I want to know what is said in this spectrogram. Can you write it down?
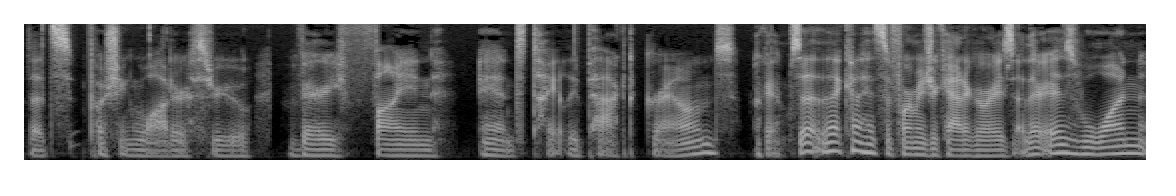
that's pushing water through very fine and tightly packed grounds. Okay, so that kind of hits the four major categories. There is one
